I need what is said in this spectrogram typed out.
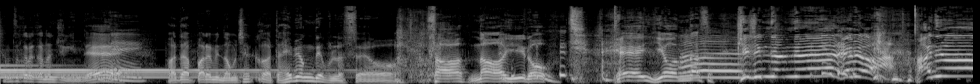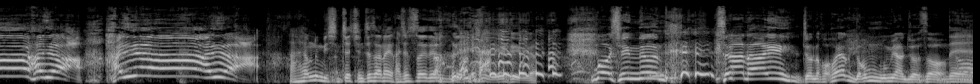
참석하러 가는 중인데 네. 바닷바람이 너무 찰 것 같아 해병대 불렀어요. 사나이로 태어나서 아. 기심잡는 해병 아니야 아니야 아니야 아니야 아 형님이 진짜 진짜 사나이 가셨어야 되는데. 예, 예, 예. 멋있는 사나이 저는 허약 너무 몸이 안 좋아서 네.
